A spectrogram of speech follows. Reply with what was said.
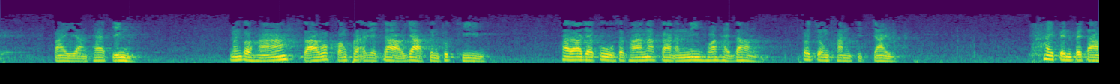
ตไปอย่างแท้จริง มันก็หาสาวกของพระอริยเจ้ายากขึ้นทุกที ถ้าเราจะกู้สถานการณ์อันนี้ไว้ให้ได้ ก็จงทำจิตใจ ให้เป็นไปตาม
